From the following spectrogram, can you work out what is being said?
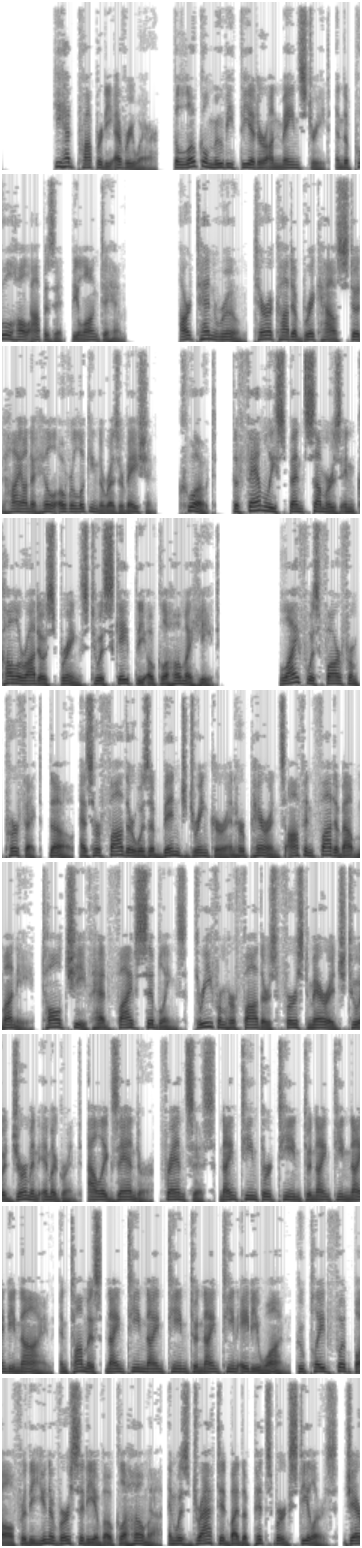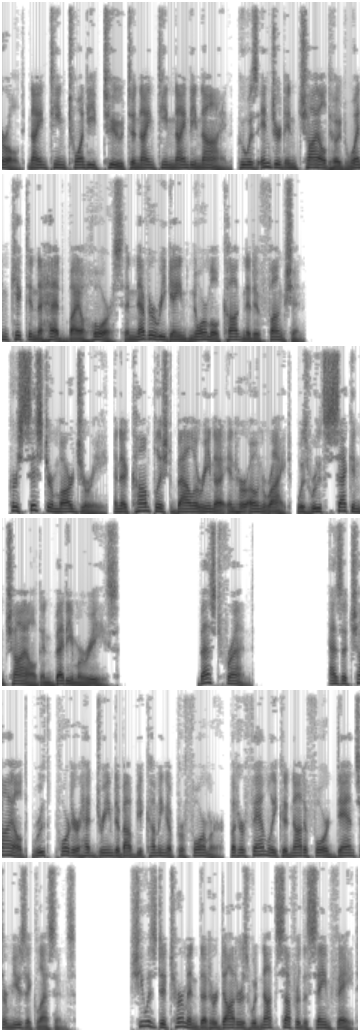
He had property everywhere. The local movie theater on Main Street, and the pool hall opposite, belonged to him. Our ten-room, terracotta brick house stood high on a hill overlooking the reservation. The family spent summers in Colorado Springs to escape the Oklahoma heat. Life was far from perfect, though, as her father was a binge drinker and her parents often fought about money. Tall Chief had five siblings, three from her father's first marriage to a German immigrant, Alexander, Francis (1913–1999), and Thomas (1919–1981), who played football for the University of Oklahoma and was drafted by the Pittsburgh Steelers. Gerald (1922–1999), who was injured in childhood when kicked in the head by a horse and never regained normal cognitive function. Her sister Marjorie, an accomplished ballerina in her own right, was Ruth's second child and Betty Marie's best friend. As a child, Ruth Porter had dreamed about becoming a performer, but her family could not afford dance or music lessons. She was determined that her daughters would not suffer the same fate.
